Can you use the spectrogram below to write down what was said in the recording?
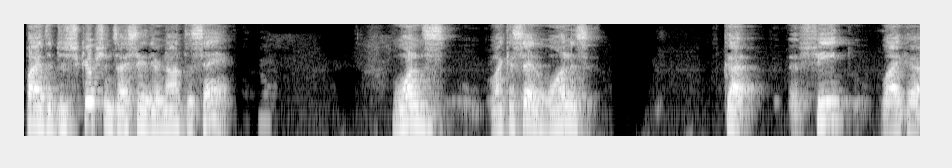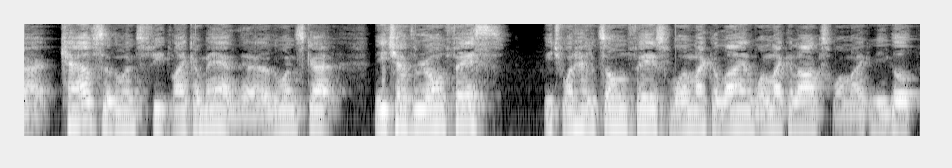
by the descriptions, I say they're not the same. One's, like I said, one has got feet like a calves, the other one's feet like a man. The other one's got, each have their own face. Each one had its own face, one like a lion, one like an ox, one like an eagle,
